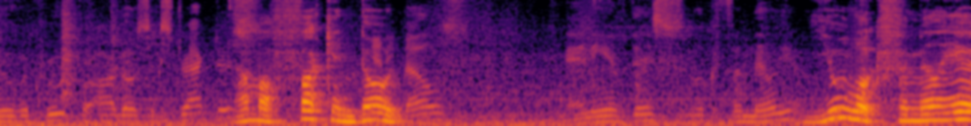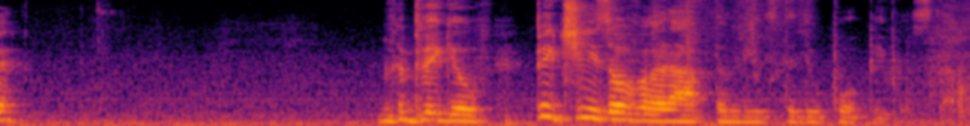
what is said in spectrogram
New recruit for Argos Extractors? I'm a fucking dude. Any of this look familiar? You look familiar. The big o- big cheese over at Optum needs to do poor people stuff.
